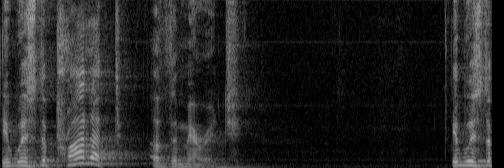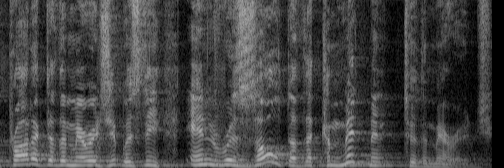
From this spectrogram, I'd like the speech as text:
it was the product of the marriage. It was the product of the marriage, it was the end result of the commitment to the marriage.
